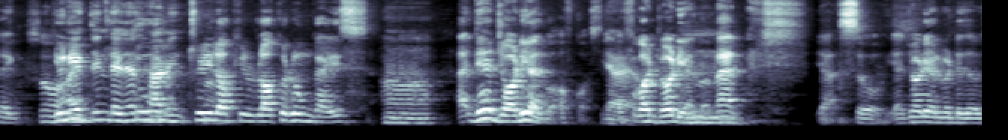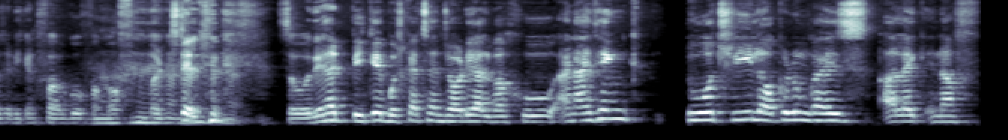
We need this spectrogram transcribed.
like So you I need think they're just two, having- three uh, locker locker room guys. Uh, uh, they had Jordi Alba of course. Yeah, I yeah. Mm-hmm. forgot Jordi Alba man. Yeah, so yeah, Jordi Alba deserves it. He can fuck, go fuck off, but still. so they had Piqué Busquets and Jordi Alba, who, and I think two or three locker room guys are like enough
